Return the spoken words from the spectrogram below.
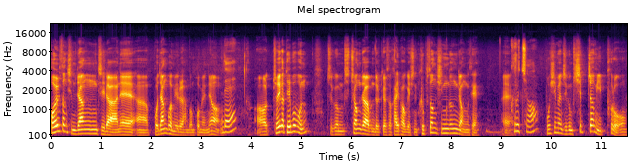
허혈성 심장 질환의 어, 보장 범위를 한번 보면요. 네. 어, 저희가 대부분 지금 시청자분들께서 가입하고 계신 급성 심근경색 예, 그렇죠. 보시면 지금 10.2%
